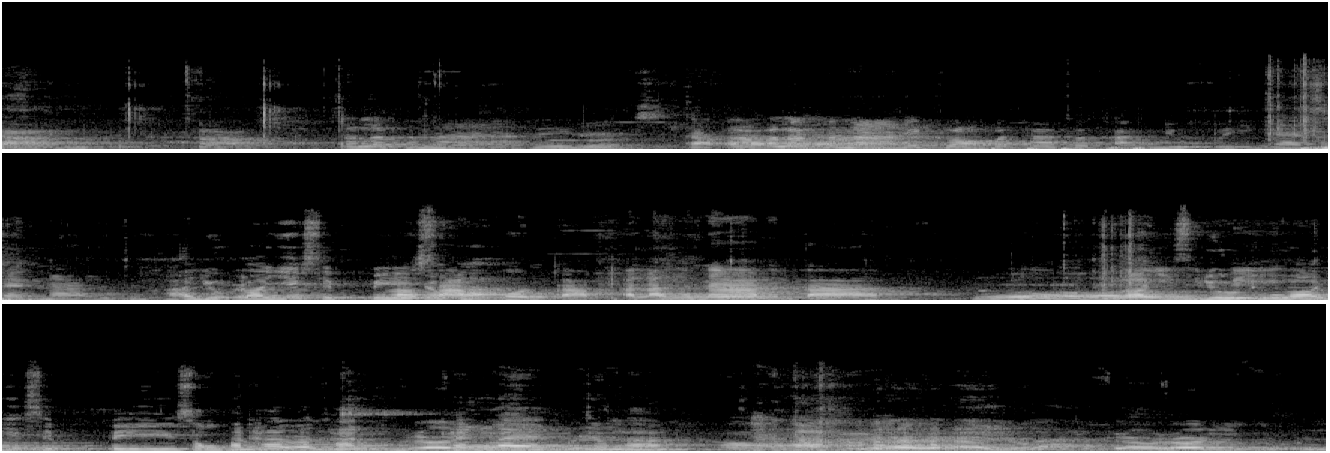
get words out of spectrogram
สามกับอารัธนาให้เออกับอ่าอารัธนาให้ครองพระธาตุพระขันอยู่ไปอีกนานแสนนานเลยเจ้าค่ะอายุ120ปีเราเจ้าสามค่ะคนกับอารัธนาหลวงตาเออเอาว่าร้อยยี่สิบอยู่ถึง120ปีทรงพระธาตุพระขันธ์แข็งแรงเจ้าค่ะที่ให้อายุเราร้อยยี่สิบปี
